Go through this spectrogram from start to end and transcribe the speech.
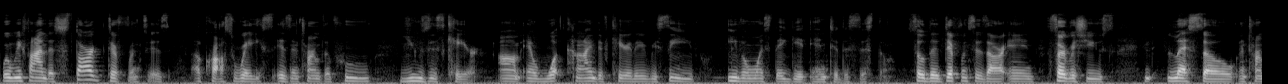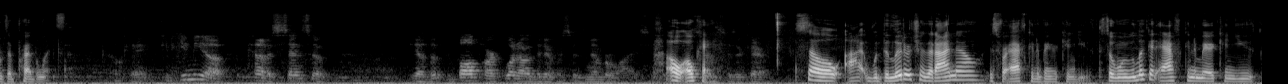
where we find the stark differences across race is in terms of who uses care um, and what kind of care they receive even once they get into the system. So the differences are in service use, less so in terms of prevalence. Okay, can you give me a kind of a sense of, know, the, ballpark, what are the differences number-wise? Oh, okay. Services of care? So I, with the literature that I know is for African American youth. So when we look at African American youth,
